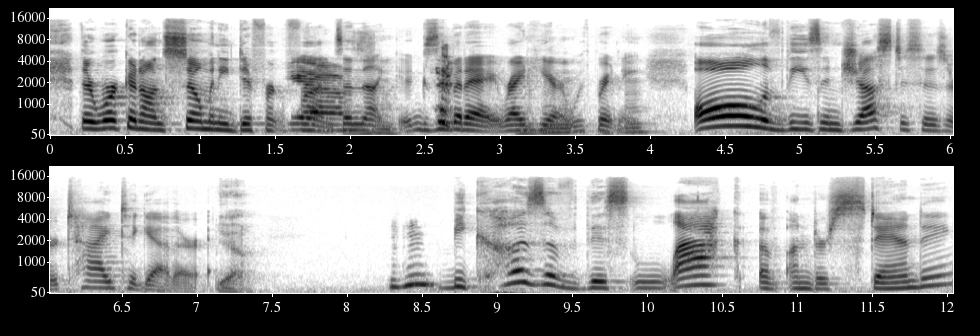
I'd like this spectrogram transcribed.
they're working on so many different fronts yeah. and like mm-hmm. exhibit a right here mm-hmm. with brittany mm-hmm. all of these injustices are tied together yeah mm-hmm. because of this lack of understanding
